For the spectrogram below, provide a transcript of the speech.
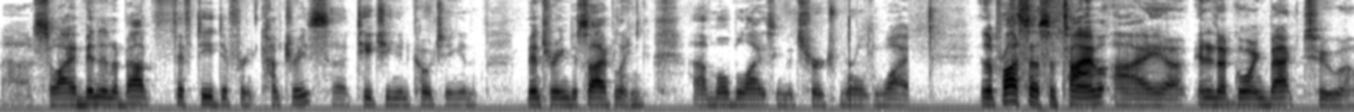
Uh, so I have been in about 50 different countries, uh, teaching and coaching and mentoring, discipling, uh, mobilizing the church worldwide. In the process of time, I uh, ended up going back to uh,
